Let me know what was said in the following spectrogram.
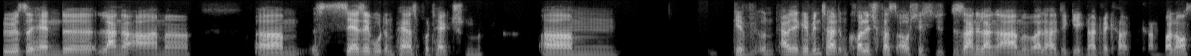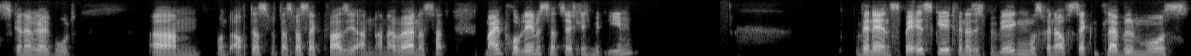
böse Hände, lange Arme, ähm, ist sehr, sehr gut im Pass Protection ähm, und, aber er gewinnt halt im College fast ausschließlich seine lange Arme, weil er halt die Gegner halt weghalten kann. Balance ist generell gut. Ähm, und auch das, das, was er quasi an, an Awareness hat. Mein Problem ist tatsächlich mit ihm, wenn er in Space geht, wenn er sich bewegen muss, wenn er auf Second Level muss,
